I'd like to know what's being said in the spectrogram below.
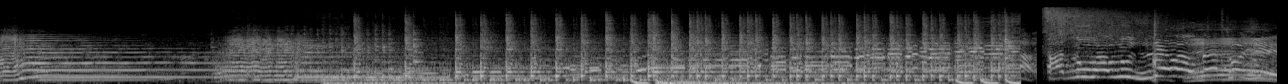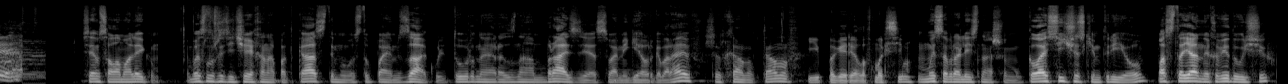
Всем салам алейкум. Вы слушаете Чайхана подкаст, и мы выступаем за культурное разнообразие. С вами Георг Габараев. Шерхан Уктамов. И Погорелов Максим. Мы собрались нашим классическим трио постоянных ведущих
